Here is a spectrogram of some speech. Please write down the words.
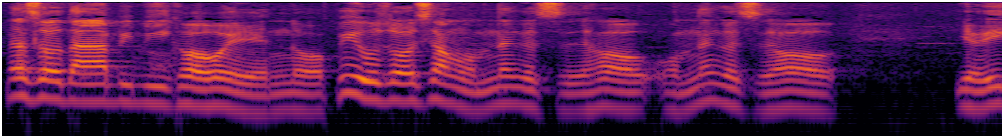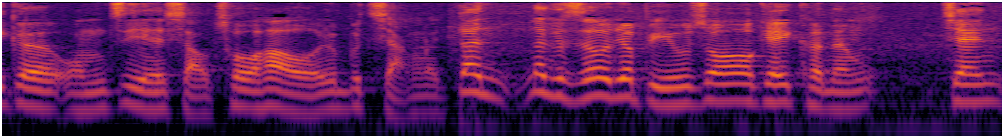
那时候大家 B B 扣会联络，比如说像我们那个时候，我们那个时候有一个我们自己的小绰号，我就不讲了。但那个时候就比如说，OK，可能今天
